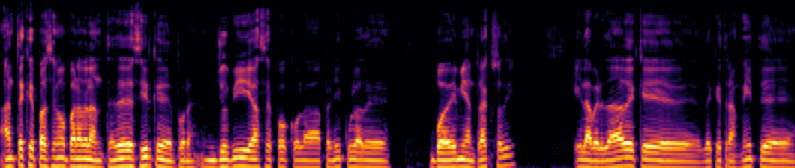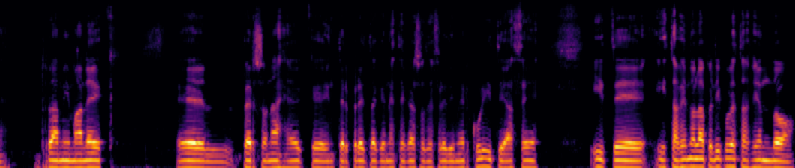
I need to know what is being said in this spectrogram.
antes que pasemos para adelante, he de decir que por, yo vi hace poco la película de Bohemian Rhapsody y la verdad de que, de que transmite Rami Malek el personaje que interpreta, que en este caso es de Freddie Mercury, y te hace y te y estás viendo la película, estás viendo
